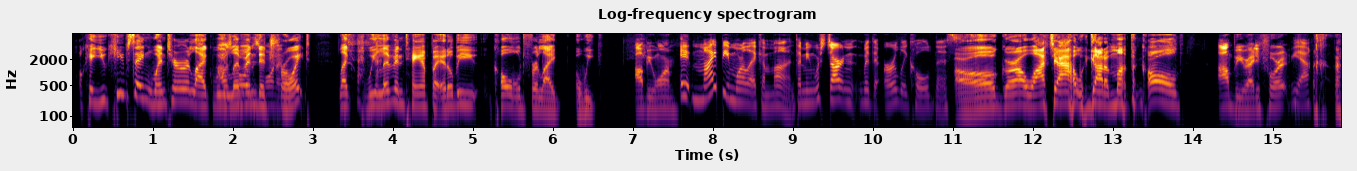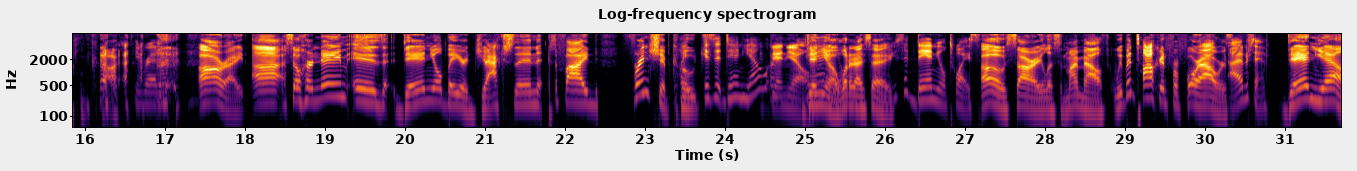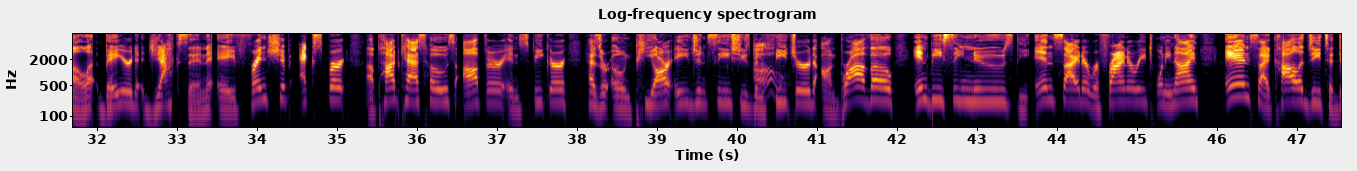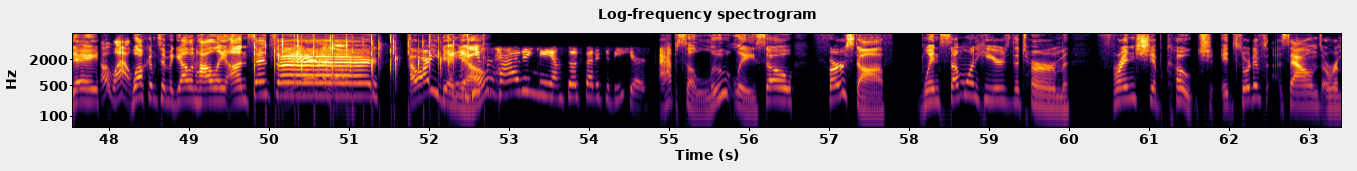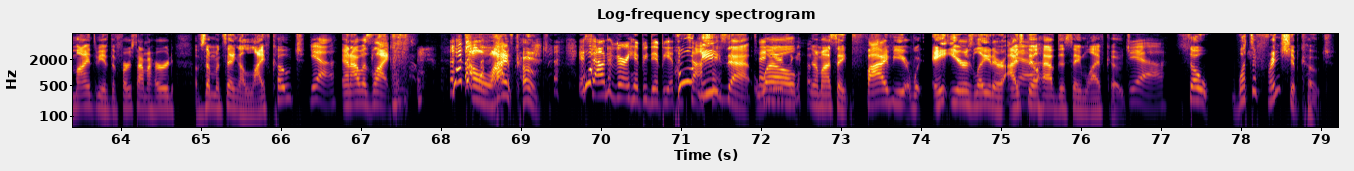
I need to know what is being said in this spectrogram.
okay, you keep saying winter like we live in this morning. Detroit. Like we live in Tampa. It'll be cold for like a week. I'll be warm. It might be more like a month. I mean, we're starting with the early coldness. Oh, girl, watch out. We got a month of cold. I'll be ready for it. Yeah. Oh, God. You ready? All right. Uh, so her name is Daniel Bayard Jackson, certified friendship coach. Is it Danielle? or- Danielle. Danielle, what did I say? You say? said Daniel twice. Oh, sorry. Listen, my mouth. We've been talking for four hours. I understand. Danielle Bayard Jackson, a friendship expert, a podcast host, author, and speaker, has her own PR agency. She's been Oh. featured on Bravo, NBC News, The Insider, Refinery 29, and Psychology Today. Oh, wow. Welcome to Miguel and Holly Uncensored. How are you, Danielle? Thank you for having me. I'm so excited to be here. Absolutely. So, first off, when someone hears the term friendship coach, it sort of sounds or reminds me of the first time I heard of someone saying a life coach. Yeah. And I was like, what's a life coach? It sounded very hippy dippy at the Who time. needs that? 10 Well, ago. I'm going to say five years, eight years later, I still have the same life coach. Yeah. So, what's a friendship coach?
